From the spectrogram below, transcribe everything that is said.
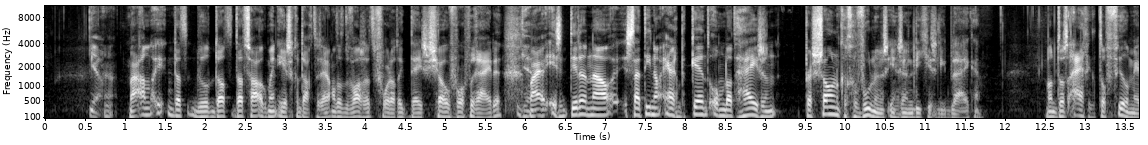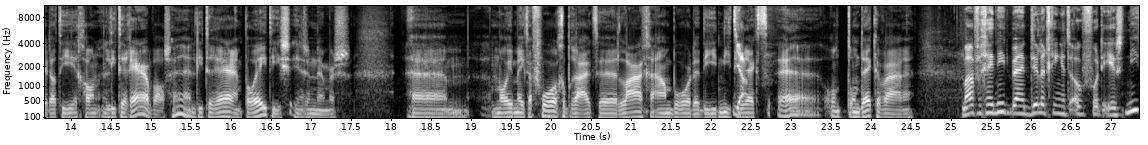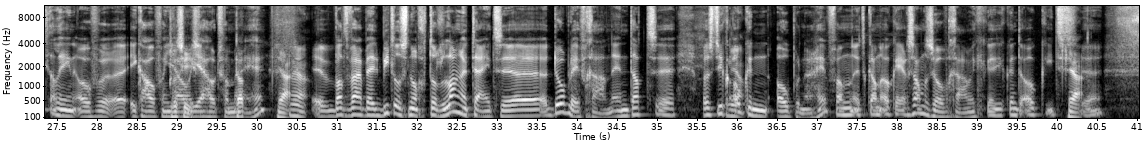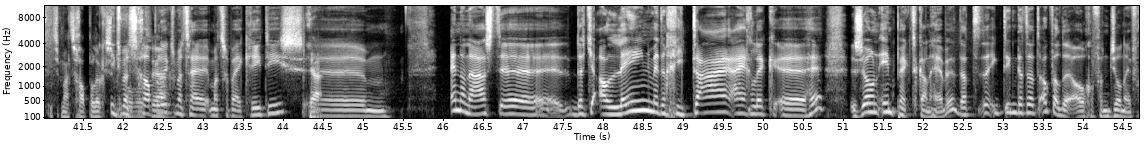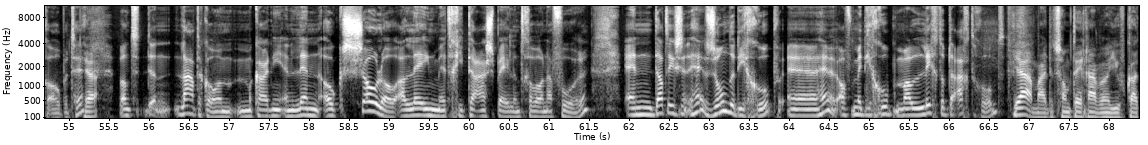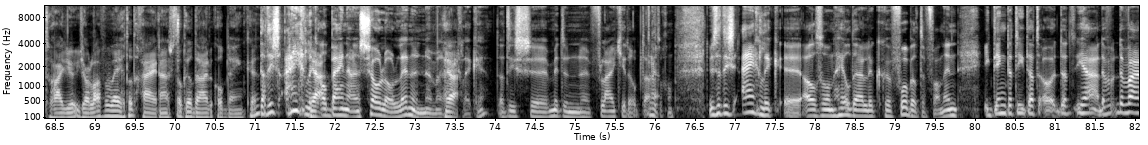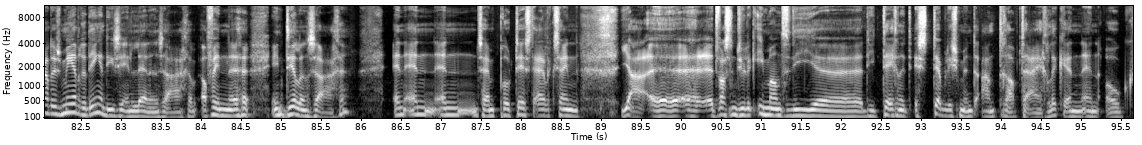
Ja. ja. Maar dat, dat, dat zou ook mijn eerste gedachte zijn, want dat was het voordat ik deze show voorbereidde. Ja. Maar is Dylan nou, staat die nou erg bekend omdat hij zijn persoonlijke gevoelens in zijn liedjes liet blijken? Want het was eigenlijk toch veel meer dat hij gewoon literair was. Hè? Literair en poëtisch in zijn nummers. Um, mooie metaforen gebruikte, lagen aanboorde die niet direct ja. te ontdekken waren. Maar vergeet niet, bij Dylan ging het ook voor het eerst niet alleen over uh, ik hou van jou Precies. en jij houdt van dat, mij. Hè? Ja. Ja. Uh, wat waar bij de Beatles nog tot lange tijd uh, door bleef gaan. En dat was natuurlijk ja. ook een opener. Hè? Van, het kan ook ergens anders over gaan. Je, je kunt ook iets... Ja. iets maatschappelijks. Iets maatschappelijks, maatschappij kritisch. En daarnaast uh, dat je alleen met een gitaar eigenlijk uh, zo'n impact kan hebben. Dat, ik denk dat dat ook wel de ogen van John heeft geopend. Hè? Ja. Want dan, later komen McCartney en Len ook solo alleen met gitaar spelend gewoon naar voren. En dat is hè, zonder die groep, uh, of met die groep maar licht op de achtergrond. Ja, maar zo meteen gaan we You've Got To Hide Your Love bewegen. Dat ga je daar ook heel duidelijk op denken. Dat is eigenlijk ja. al bijna een solo Lennon nummer eigenlijk. Hè? Dat is met een fluitje erop de Dus dat is eigenlijk uh, al zo'n heel duidelijk uh, voorbeeld ervan. En ik denk dat hij dat, dat ja, er, er, waren dus meerdere dingen die ze in Lennon zagen, of in, uh, in Dylan zagen. En, en, en zijn protest eigenlijk zijn, ja, het was natuurlijk iemand die, die tegen het establishment aantrapte eigenlijk. En, en ook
